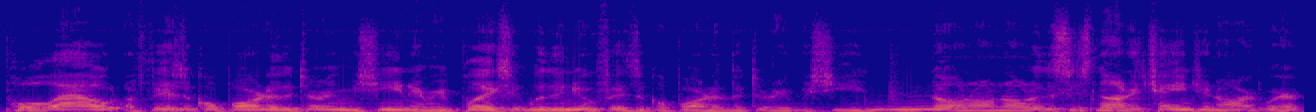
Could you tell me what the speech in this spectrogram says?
pull out a physical part of the Turing machine and replace it with a new physical part of the Turing machine. No, no, no. This is not a change in hardware.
